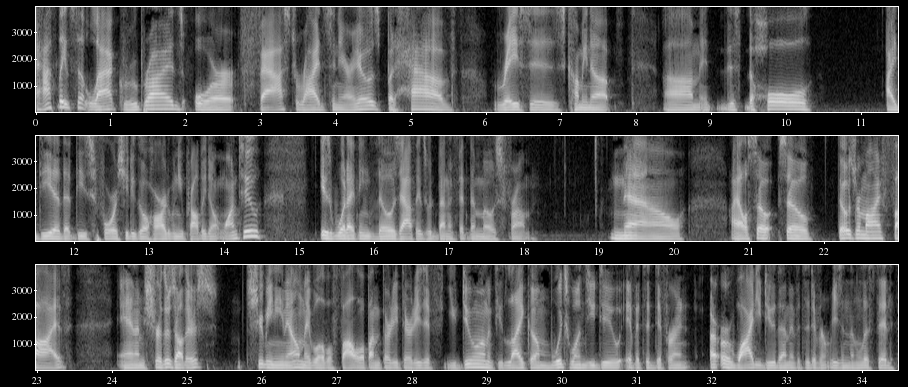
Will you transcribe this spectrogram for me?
athletes that lack group rides or fast ride scenarios, but have races coming up. Um, it, this the whole idea that these force you to go hard when you probably don't want to is what I think those athletes would benefit the most from. Now, I also so those are my five, and I'm sure there's others shoot me an email. Maybe we'll have a follow up on 3030s if you do them, if you like them, which ones you do, if it's a different, or, or why do you do them, if it's a different reason than listed.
